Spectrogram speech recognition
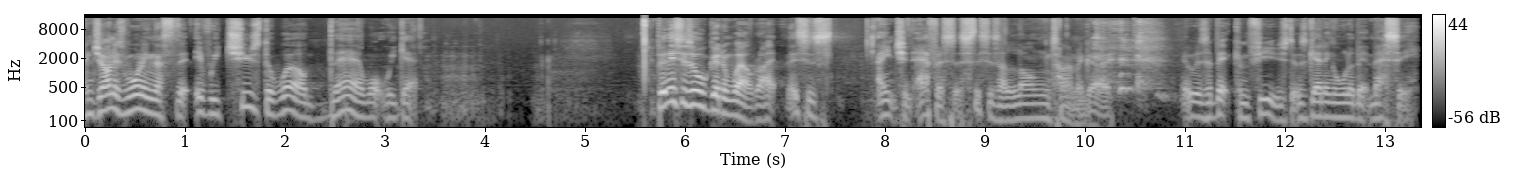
And John is warning us that if we choose the world, they're what we get. But this is all good and well, right? This is ancient Ephesus. This is a long time ago. it was a bit confused, it was getting all a bit messy.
